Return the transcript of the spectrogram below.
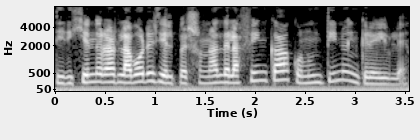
dirigiendo las labores y el personal de la finca con un tino increíble.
